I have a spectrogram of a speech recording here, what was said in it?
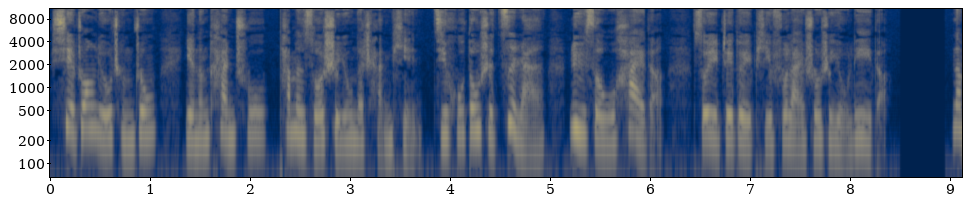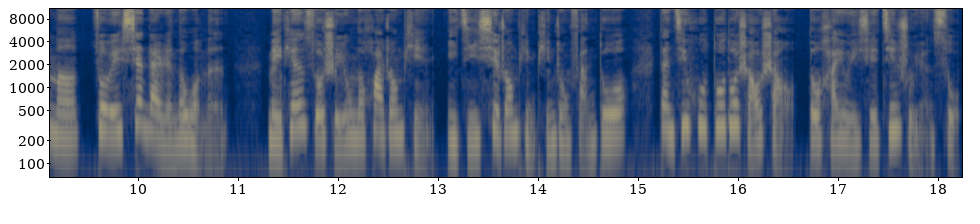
卸妆流程中，也能看出她们所使用的产品几乎都是自然、绿色无害的，所以这对皮肤来说是有利的。那么，作为现代人的我们，每天所使用的化妆品以及卸妆品品种繁多，但几乎多多少少都含有一些金属元素。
